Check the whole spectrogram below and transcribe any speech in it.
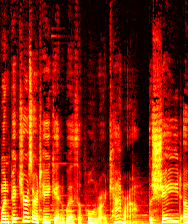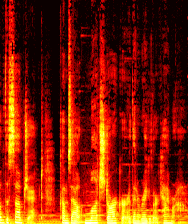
When pictures are taken with a Polaroid camera, the shade of the subject comes out much darker than a regular camera.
